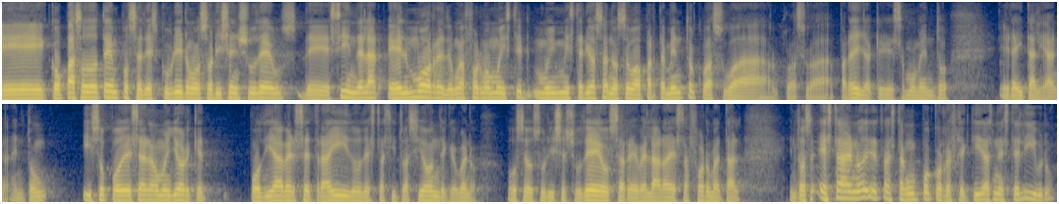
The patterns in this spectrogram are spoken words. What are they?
Eh, co paso do tempo se descubriron os orixen xudeus de Sindelar e el morre de unha forma moi, moi misteriosa no seu apartamento coa súa, coa súa parella, que ese momento era italiana. Entón, iso pode ser ao mellor que podía haberse traído desta situación de que, bueno, os seus orixes xudeus se revelara desta forma e tal. Entón, estas anécdotas están un pouco reflectidas neste libro,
